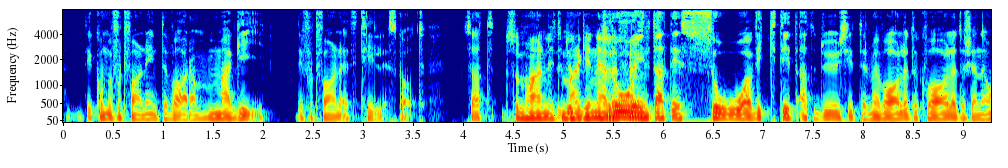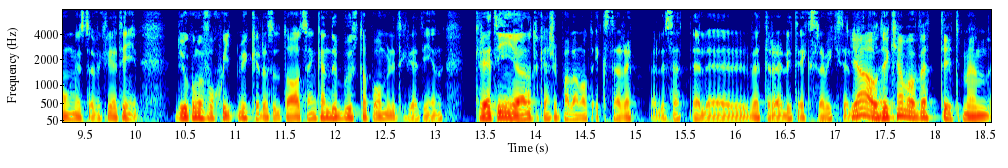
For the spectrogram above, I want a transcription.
det kommer fortfarande inte vara magi, det är fortfarande ett tillskott. Så att Som har en lite du marginell tror effekt. inte att det är så viktigt att du sitter med valet och kvalet och känner ångest över kreatin. Du kommer få skitmycket resultat, sen kan du boosta på med lite kreatin. Kreatin gör att du kanske pallar något extra rep eller, set, eller vet du, lite extra vikt. Eller Ja, lite. och det kan vara vettigt, men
